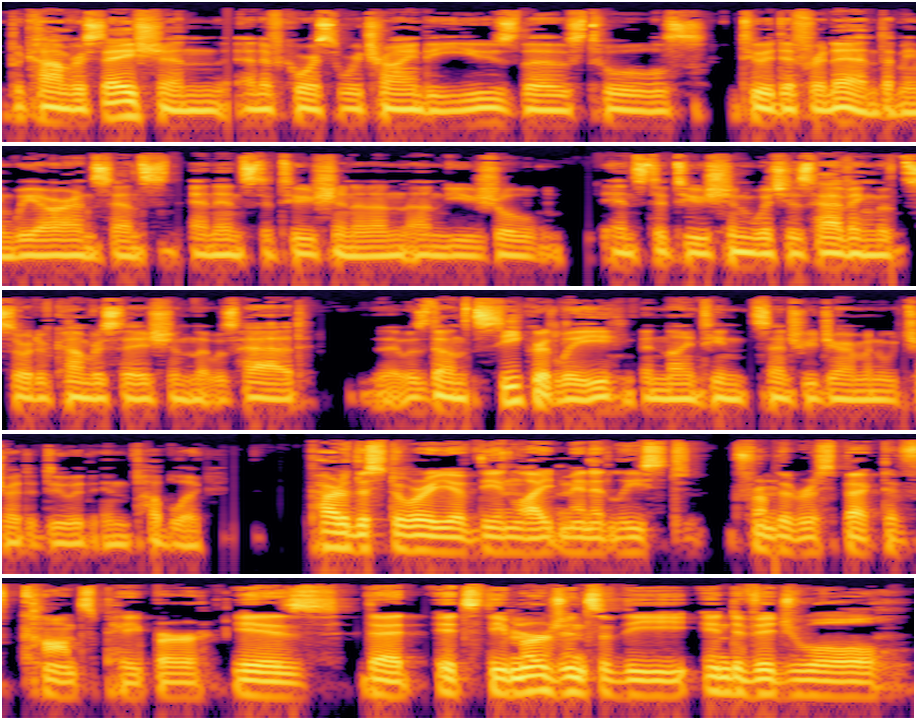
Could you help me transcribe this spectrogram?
the conversation. And of course, we're trying to use those tools to a different end. I mean, we are in sense an institution, an unusual institution, which is having the sort of conversation that was had that was done secretly in 19th century German. We tried to do it in public part of the story of the Enlightenment, at least from the respect of Kant's paper, is that it's the emergence of the individual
